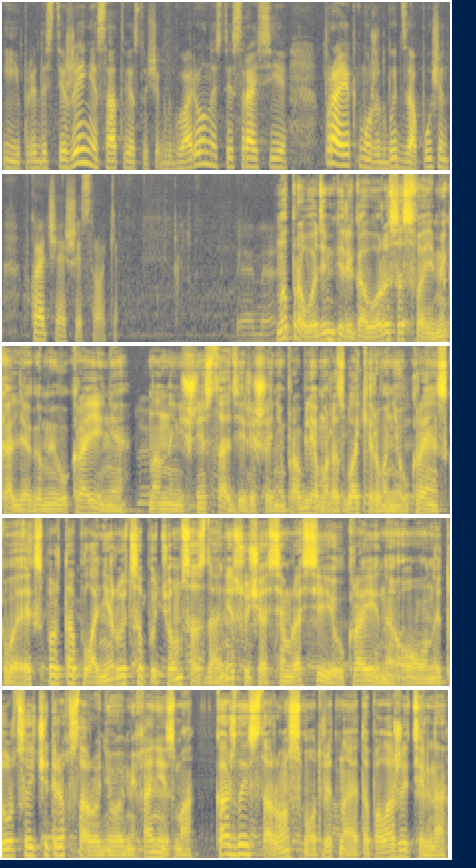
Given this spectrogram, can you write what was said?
и при достижении соответствующих договоренностей с Россией проект может быть запущен в кратчайшие сроки сроки. Мы проводим переговоры со своими коллегами в Украине. На нынешней стадии решения проблемы разблокирования украинского экспорта планируется путем создания с участием России, Украины, ООН и Турции четырехстороннего механизма. Каждая из сторон смотрит на это положительно.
